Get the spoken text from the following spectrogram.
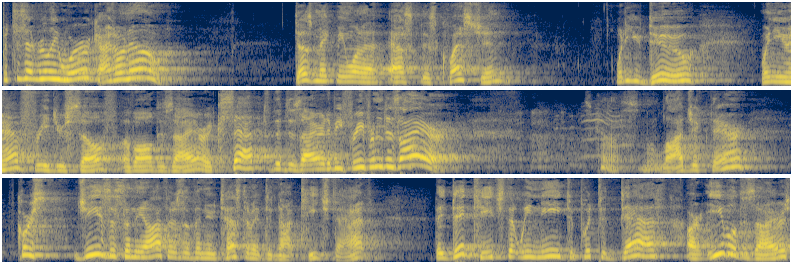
But does that really work? I don't know. Does make me want to ask this question. What do you do when you have freed yourself of all desire except the desire to be free from desire. It's kind of some logic there. Of course, Jesus and the authors of the New Testament did not teach that. They did teach that we need to put to death our evil desires,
